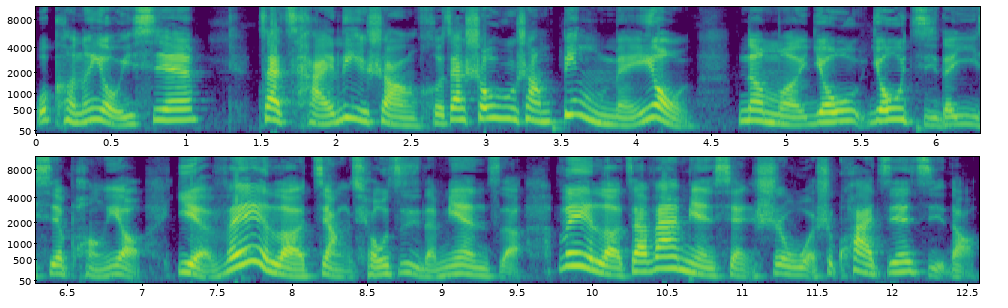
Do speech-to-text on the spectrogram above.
我可能有一些在财力上和在收入上并没有那么优优级的一些朋友，也为了讲求自己的面子，为了在外面显示我是跨阶级的，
